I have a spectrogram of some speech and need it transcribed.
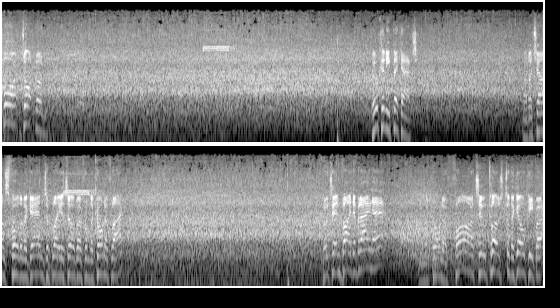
for Dortmund. Who can he pick out? Not a chance for them again to play it over from the corner flag. Put in by De Bruyne. And the corner far too close to the goalkeeper.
